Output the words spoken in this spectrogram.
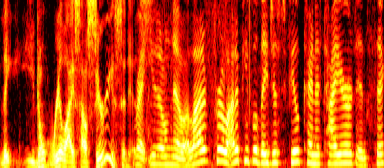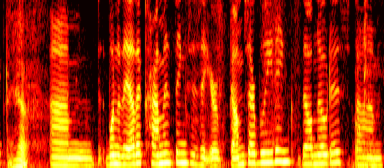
They you don't realize how serious it is. Right, you don't know. A lot of for a lot of people, they just feel kind of tired and sick. Yeah. Um, one of the other common things is that your gums are bleeding. They'll notice. Okay. Um,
